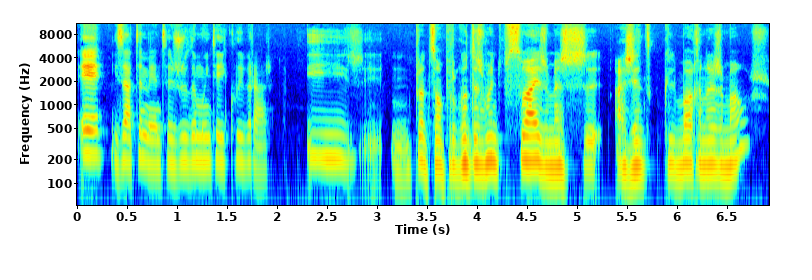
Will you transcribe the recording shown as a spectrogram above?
É, exatamente, ajuda muito a equilibrar. E pronto, são perguntas muito pessoais, mas eh, há gente que lhe morre nas mãos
